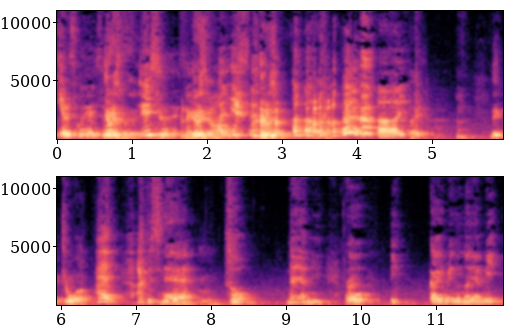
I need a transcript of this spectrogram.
よろしくお願いします。よろしくお願いします。よろしくお願いしますよろしくお願いしはい。はい。で今日は？はい。私ね、そう。悩み。こう、1回目の悩み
